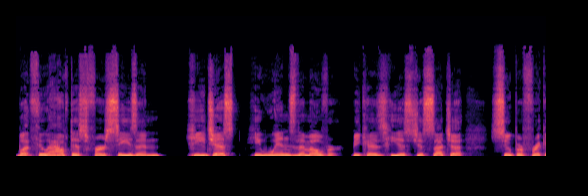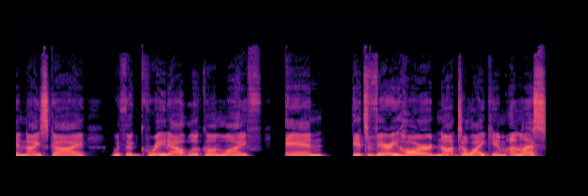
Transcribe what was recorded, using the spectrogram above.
But throughout this first season, he just he wins them over because he is just such a super freaking nice guy with a great outlook on life. And it's very hard not to like him unless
